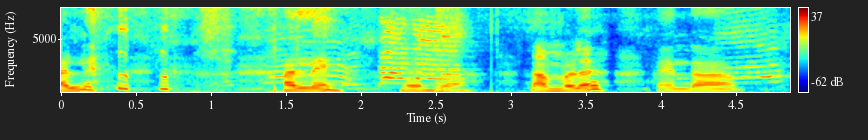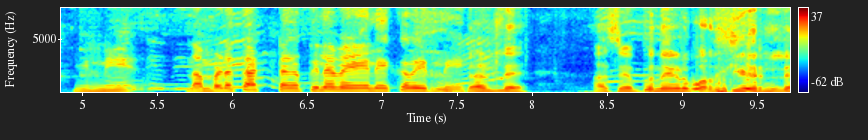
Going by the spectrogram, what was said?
അല്ലേ? അല്ലേ? എന്താ? നമ്മൾ എന്താ ഇനി നമ്മുടെ തട്ടകത്തിലെ വേലയൊക്കെ വരില്ലേ? കണ്ടില്ലേ ആ സ്റ്റെപ്പ് നിങ്ങൾ പുറത്തേക്ക് വരില്ല.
